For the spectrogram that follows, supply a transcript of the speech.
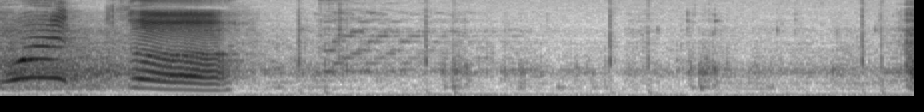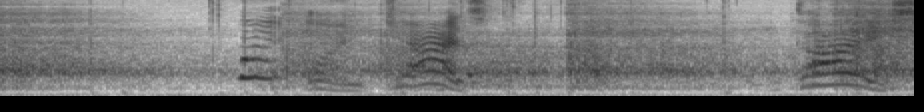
What the? What on God's. Guys.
